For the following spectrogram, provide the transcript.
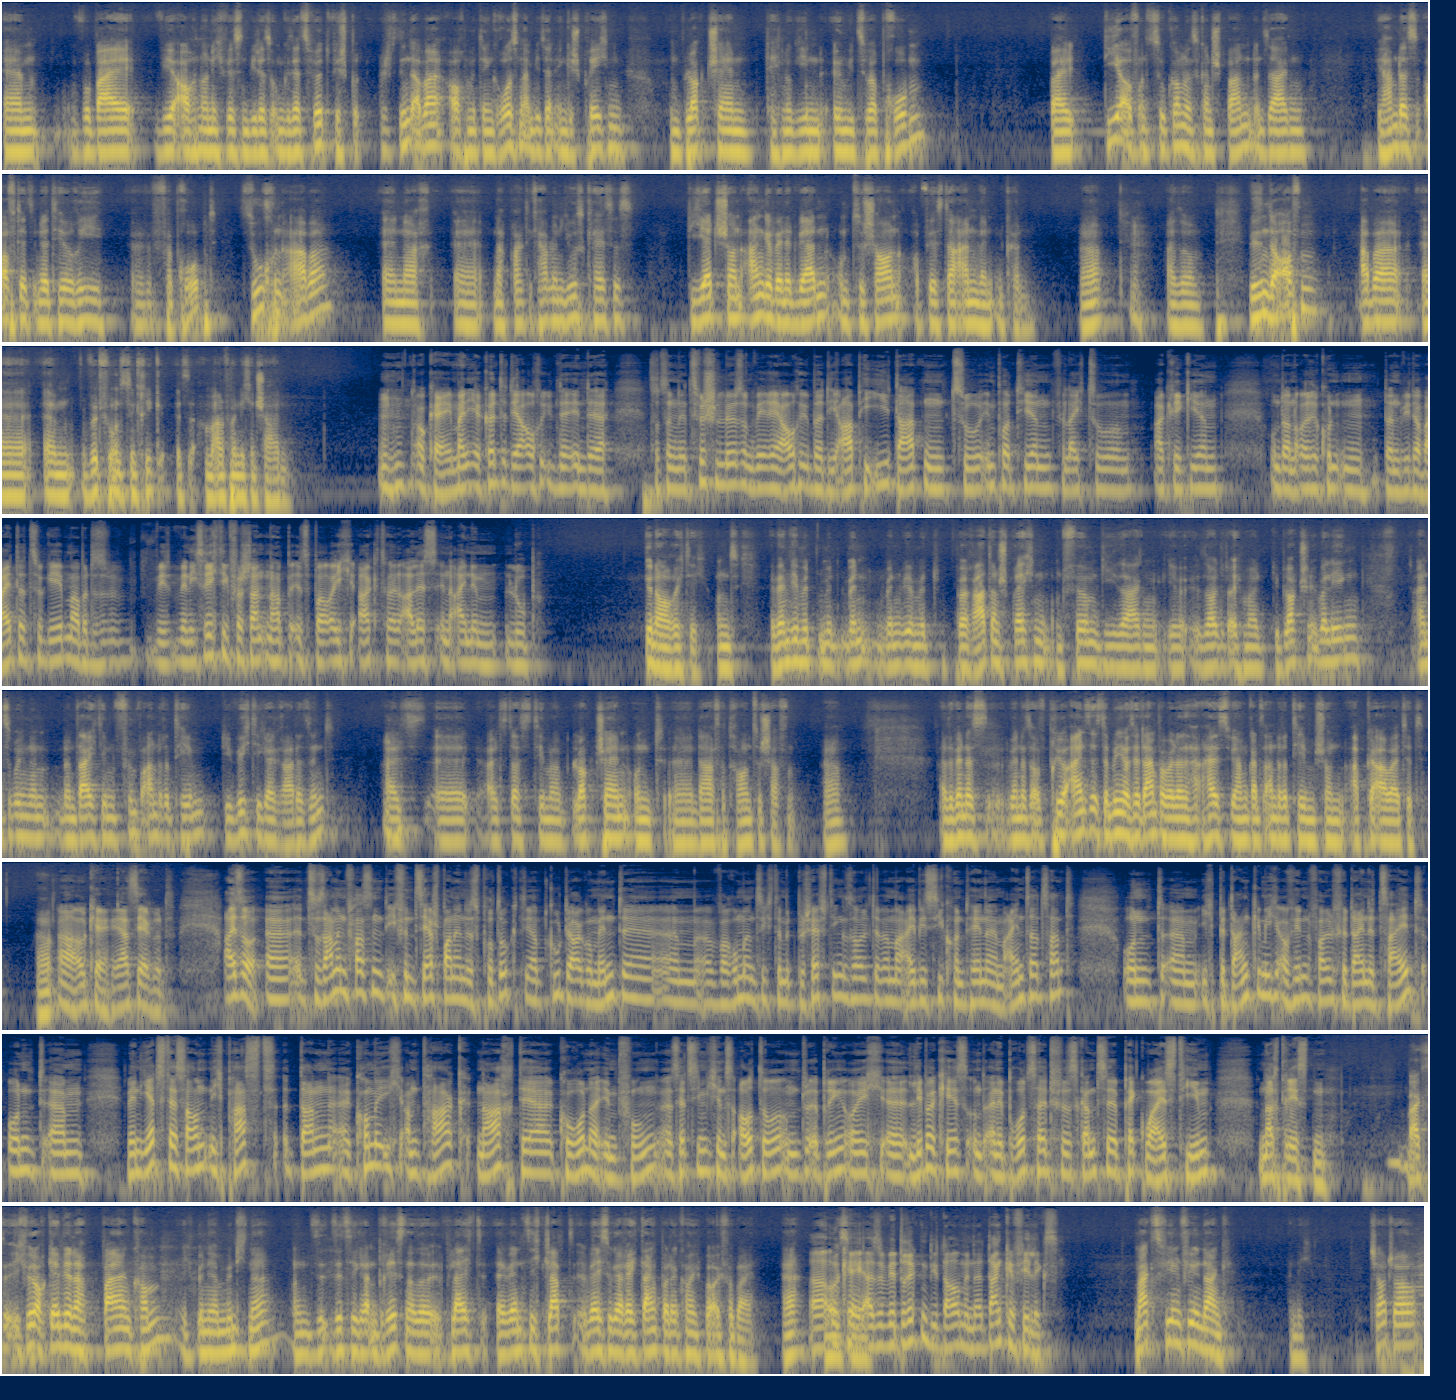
ähm, wobei wir auch noch nicht wissen, wie das umgesetzt wird. Wir sind aber auch mit den großen Anbietern in Gesprächen, um Blockchain-Technologien irgendwie zu erproben, weil die auf uns zukommen, das ist ganz spannend, und sagen, wir haben das oft jetzt in der Theorie äh, verprobt, suchen aber äh, nach, äh, nach praktikablen Use Cases, die jetzt schon angewendet werden, um zu schauen, ob wir es da anwenden können. Ja? Hm. Also wir sind da offen, aber äh, ähm, wird für uns den Krieg jetzt am Anfang nicht entscheiden. Mhm, okay, ich meine, ihr könntet ja auch in der, in der sozusagen eine Zwischenlösung wäre ja auch über die API Daten zu importieren, vielleicht zu aggregieren und an eure Kunden dann wieder weiterzugeben. Aber das, wenn ich es richtig verstanden habe, ist bei euch aktuell alles in einem Loop. Genau, richtig. Und wenn wir mit, mit wenn, wenn wir mit Beratern sprechen und Firmen, die sagen, ihr solltet euch mal die Blockchain überlegen, einzubringen, dann, dann sage ich denen fünf andere Themen, die wichtiger gerade sind als, äh, als das Thema Blockchain und äh, da Vertrauen zu schaffen. Ja. Also wenn das, wenn das auf Prio 1 ist, dann bin ich auch sehr dankbar, weil das heißt, wir haben ganz andere Themen schon abgearbeitet. Ja. Ah, okay, ja, sehr gut. Also äh, zusammenfassend, ich finde sehr spannendes Produkt. Ihr habt gute Argumente, ähm, warum man sich damit beschäftigen sollte, wenn man IBC-Container im Einsatz hat. Und ähm, ich bedanke mich auf jeden Fall für deine Zeit. Und ähm, wenn jetzt der Sound nicht passt, dann äh, komme ich am Tag nach der Corona-Impfung, äh, setze ich mich ins Auto und äh, bringe euch äh, Leberkäse und eine Brotzeit für das ganze Packwise-Team nach Dresden. Max, ich würde auch gerne wieder nach Bayern kommen. Ich bin ja Münchner und sitze hier gerade in Dresden. Also vielleicht, äh, wenn es nicht klappt, wäre ich sogar recht dankbar, dann komme ich bei euch vorbei. Ja? Ah, okay, also wir drücken die Daumen. Danke, Felix. Max, vielen, vielen Dank. Ciao, ciao.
